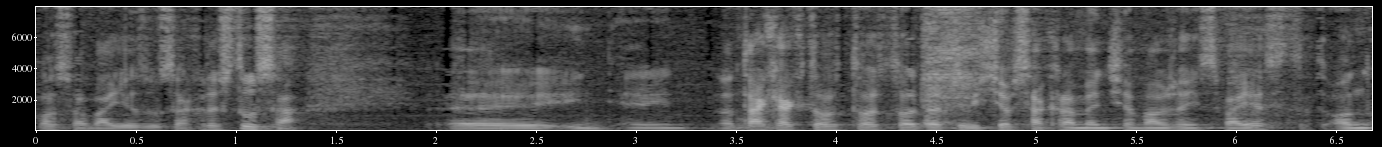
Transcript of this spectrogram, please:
osoba Jezusa Chrystusa. I- i, No tak jak to, to, to rzeczywiście w sakramencie małżeństwa jest, on,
